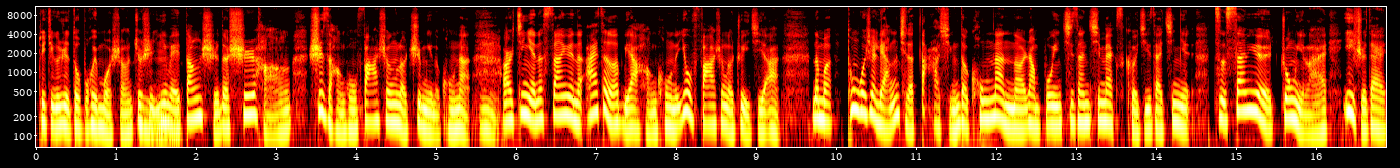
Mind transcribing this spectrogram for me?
对这个日子都不会陌生，就。是因为当时的狮航狮子航空发生了致命的空难，嗯，而今年的三月呢，埃塞俄比亚航空呢又发生了坠机案。那么通过这两起的大型的空难呢，让波音七三七 MAX 客机在今年自三月中以来一直在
